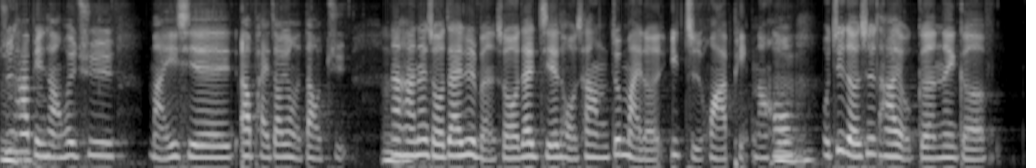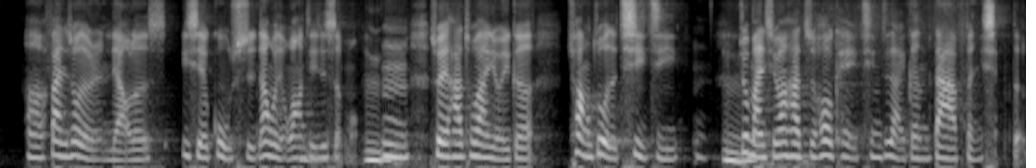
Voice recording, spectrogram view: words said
就是他平常会去买一些要拍照用的道具。那他那时候在日本的时候，在街头上就买了一纸花瓶，然后我记得是他有跟那个呃贩售的人聊了一些故事，但我有点忘记是什么。嗯，嗯，所以他突然有一个创作的契机，嗯，就蛮希望他之后可以亲自来跟大家分享的。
